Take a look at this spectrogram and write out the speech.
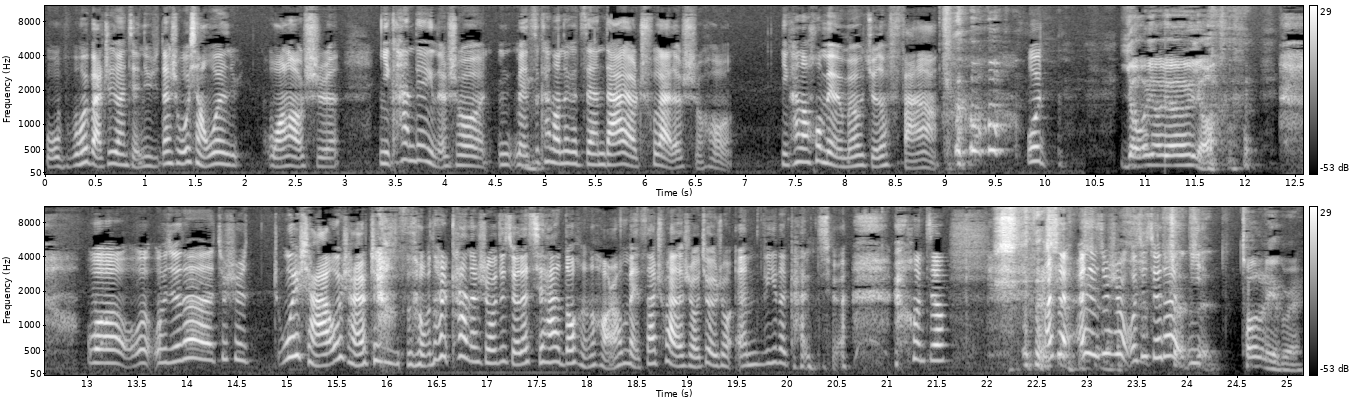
我不会把这段剪进去。但是我想问王老师，你看电影的时候，你每次看到那个 Zendaya 出来的时候，你看到后面有没有觉得烦啊？我有有有有有，我我我觉得就是为啥为啥要这样子？我当时看的时候就觉得其他的都很好，然后每次他出来的时候就有一种 MV 的感觉，然后就。而且而且就是，我就觉得你 totally agree。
